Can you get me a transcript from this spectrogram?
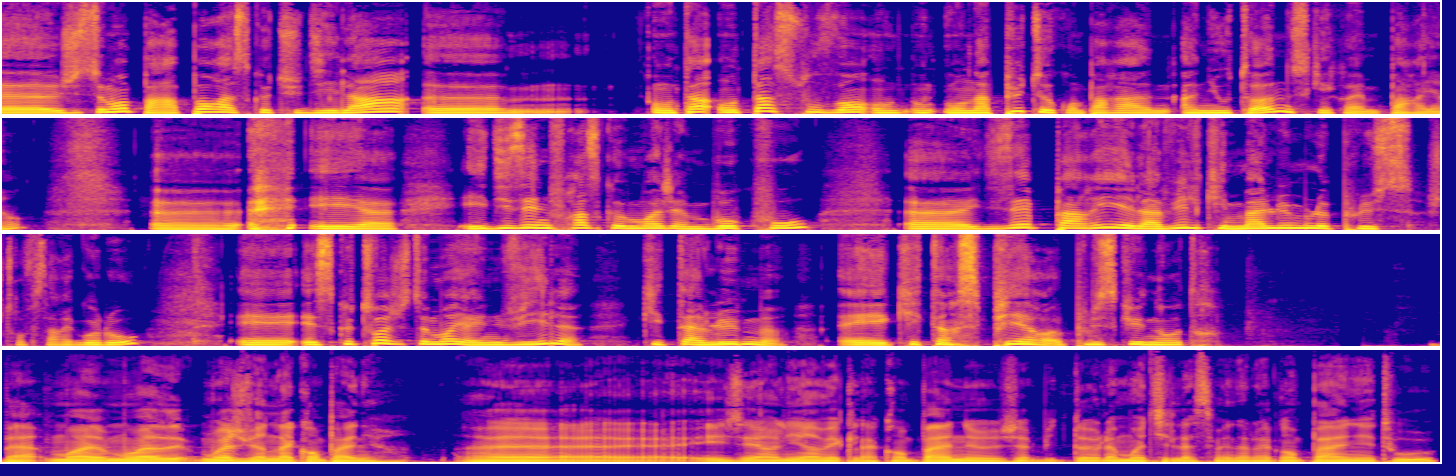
Euh, justement, par rapport à ce que tu dis là, euh, on t'a souvent, on, a pu te comparer à, Newton, ce qui est quand même pas rien. Euh, et, euh, et il disait une phrase que moi j'aime beaucoup. Euh, il disait Paris est la ville qui m'allume le plus. Je trouve ça rigolo. Et est-ce que toi justement il y a une ville qui t'allume et qui t'inspire plus qu'une autre? Bah, moi, moi, moi, je viens de la campagne. Euh, et j'ai un lien avec la campagne. J'habite euh, la moitié de la semaine à la campagne et tout.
